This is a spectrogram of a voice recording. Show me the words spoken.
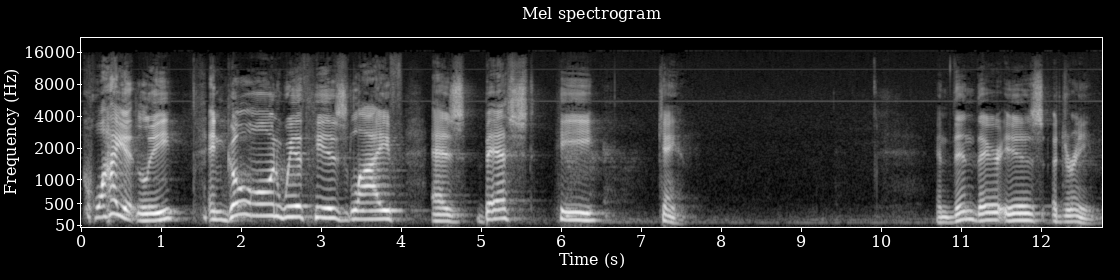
quietly and go on with his life as best he can. And then there is a dream.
